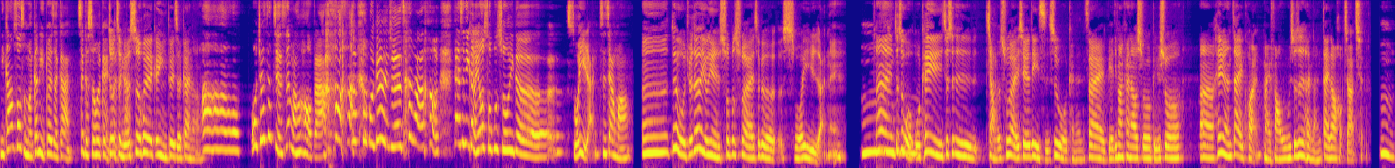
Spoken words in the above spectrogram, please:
你刚刚说什么？跟你对着干，这个社会跟你对着干，就整个社会跟你对着干啊！啊，我我觉得这解释蛮好的啊，我个人觉得这蛮好的，但是你可能又说不出一个所以然，是这样吗？嗯，对，我觉得有点说不出来这个所以然诶、欸。嗯，但就是我我可以就是讲得出来一些例子，是我可能在别的地方看到说，比如说呃，黑人贷款买房屋就是很难贷到好价钱。嗯。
